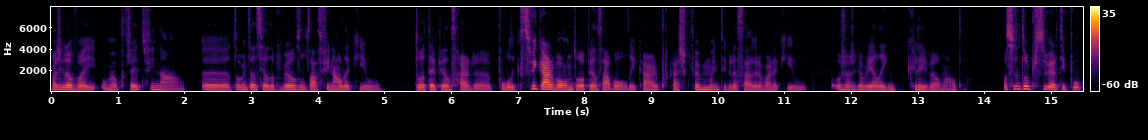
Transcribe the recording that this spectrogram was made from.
Mas gravei o meu projeto final. Uh, estou muito ansiosa por ver o resultado final daquilo. Estou até a pensar, uh, public... se ficar bom, estou a pensar publicar, porque acho que foi muito engraçado gravar aquilo. O Jorge Gabriel é incrível, malta. Vocês não estão a perceber, tipo,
